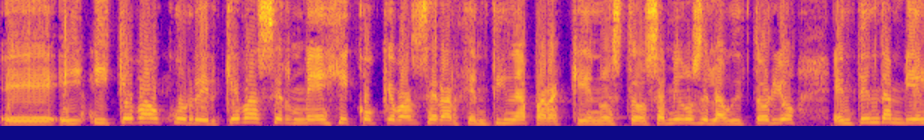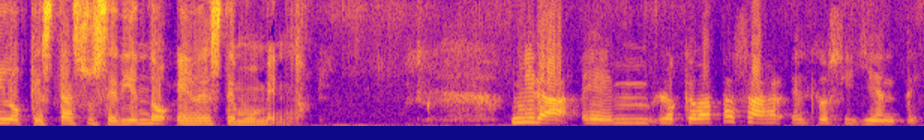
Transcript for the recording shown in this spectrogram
y, y, qué va a ocurrir? ¿Qué va a hacer México? ¿Qué va a hacer Argentina para que nuestros amigos del auditorio entiendan bien lo que está sucediendo en este momento? Mira, em, lo que va a pasar es lo siguiente.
